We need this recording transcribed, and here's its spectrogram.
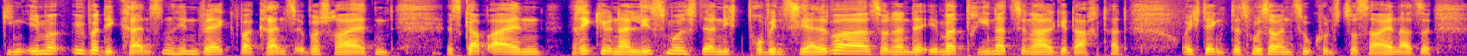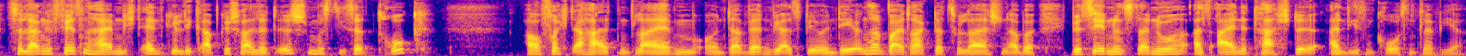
ging immer über die Grenzen hinweg, war grenzüberschreitend. Es gab Regionalismus, der nicht provinziell war, sondern der immer trinational gedacht hat. Und ich denke, das muss auch in Zukunft so sein. Also solange Fessenheim nicht endgültig abgeschaltet ist, muss dieser Druck aufrechterhalten bleiben und da werden wir als BUND unseren Beitrag dazu leisten, aber wir sehen uns da nur als eine Taste an diesem großen Klavier.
